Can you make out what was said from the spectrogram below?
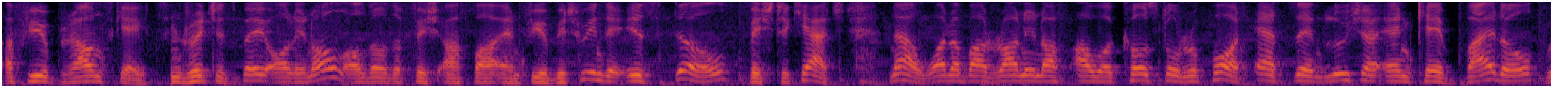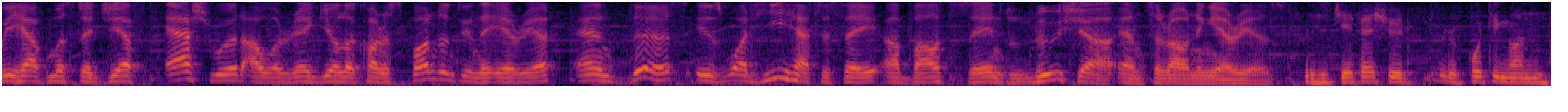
a few brown skates. In Richards Bay, all in all, although the fish are far and few between, there is still fish to catch. Now, what about rounding off our coastal report at St. Lucia and Cape Vidal? We have Mr. Jeff Ashwood, our regular correspondent in the area, and this is what he had to say about St. Lucia and surrounding areas. This is Jeff Ashwood reporting on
